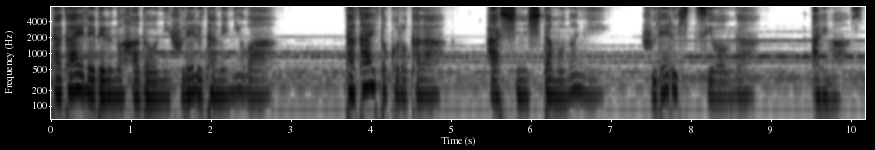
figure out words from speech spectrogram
高いレベルの波動に触れるためには高いところから発信したものに触れる必要があります。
